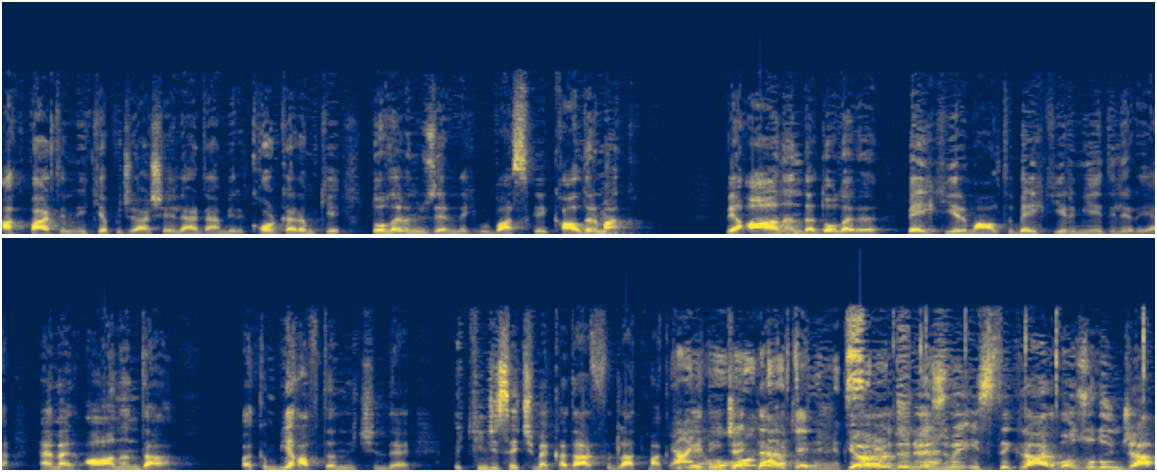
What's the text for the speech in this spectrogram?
AK Parti'nin ilk yapacağı şeylerden biri korkarım ki doların üzerindeki bu baskıyı kaldırmak ve anında doları belki 26 belki 27 liraya hemen anında bakın bir haftanın içinde ikinci seçime kadar fırlatmaktır. Yani ve diyecekler 14 ki gördünüz süreçte- mü istikrar bozulunca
